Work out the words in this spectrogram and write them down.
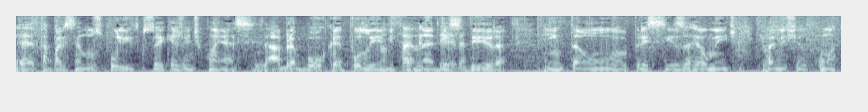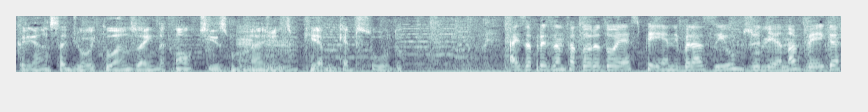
é, tá parecendo uns políticos aí que a gente conhece. Abre a boca é polêmica, né? Besteira. besteira. Então precisa realmente vai mexendo com uma criança de 8 anos ainda com autismo, né, uhum. né, gente? Que é, que é absurdo. A ex-apresentadora do ESPN Brasil, Juliana Veiga,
